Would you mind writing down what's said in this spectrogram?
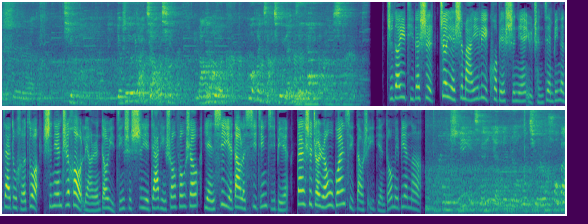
是挺有时候有点矫情，然后过分讲求原则的一个女性。值得一提的是，这也是马伊琍阔别十年与陈建斌的再度合作。十年之后，两人都已经是事业家庭双丰收，演戏也到了戏精级别。但是这人物关系倒是一点都没变呢。我们十年以前演的人物，其实后半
